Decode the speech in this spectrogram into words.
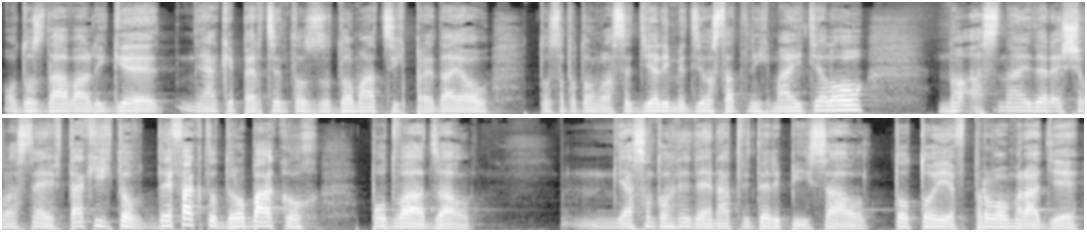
odozdáva lige nejaké percento z domácich predajov, to sa potom vlastne delí medzi ostatných majiteľov. No a Snyder ešte vlastne aj v takýchto de facto drobákoch podvádzal. Ja som to hneď aj na Twitteri písal, toto je v prvom rade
